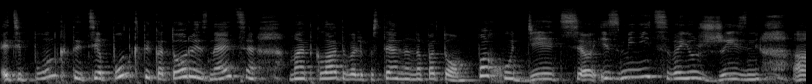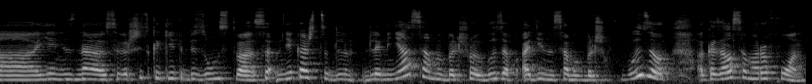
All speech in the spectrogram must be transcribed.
эти пункты, те пункты, которые, знаете, мы откладывали постоянно на потом. Похудеть, э, изменить свою жизнь, а, я не знаю, совершить какие-то безумства. Мне кажется, для, для меня самый большой вызов, один из самых больших вызовов оказался марафон,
